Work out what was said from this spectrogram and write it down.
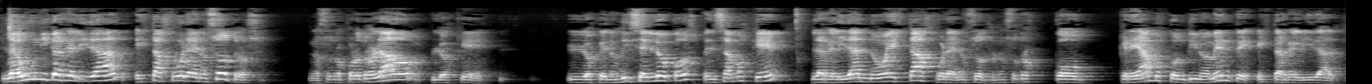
La única realidad está fuera de nosotros. Nosotros, por otro lado, los que, los que nos dicen locos, pensamos que la realidad no está fuera de nosotros. Nosotros creamos continuamente esta realidad.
